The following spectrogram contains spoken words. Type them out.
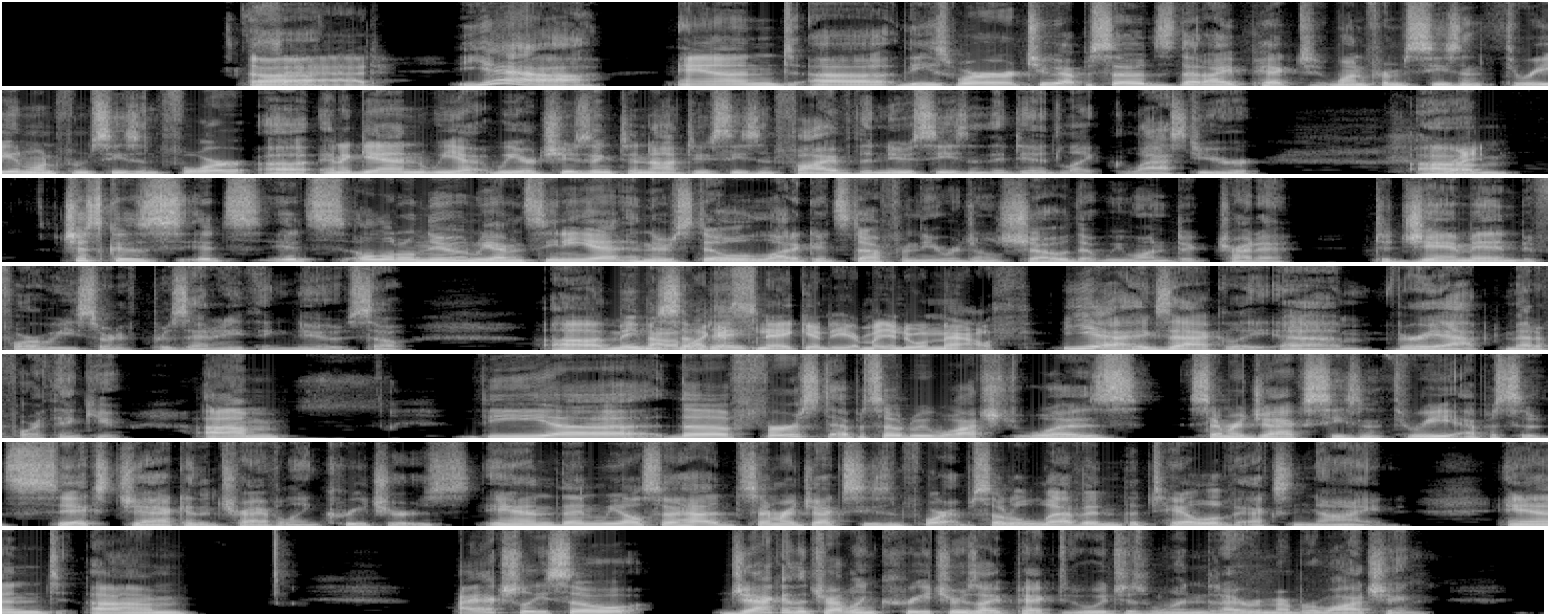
Uh, Sad. yeah. And uh, these were two episodes that I picked, one from season three and one from season four. Uh, and again, we ha- we are choosing to not do season five, the new season they did like last year, um, Right. just because it's it's a little new and we haven't seen it yet, and there's still a lot of good stuff from the original show that we wanted to try to to jam in before we sort of present anything new. So uh, maybe Not someday, like a snake into your into a mouth. yeah, exactly. Um, very apt metaphor. Thank you. Um, the uh, the first episode we watched was Samurai Jack season three, episode six, Jack and the Traveling Creatures, and then we also had Samurai Jack season four, episode eleven, The Tale of X Nine, and um, I actually so Jack and the Traveling Creatures I picked, which is one that I remember watching.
